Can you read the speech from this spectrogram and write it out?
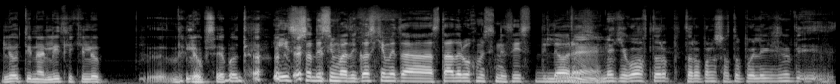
λέω την αλήθεια και λέω, ε, δεν λέω ψέματα. Ίσως αντισυμβατικός και με τα στάνταρ που έχουμε συνηθίσει στην τηλεόραση. Ναι. Ναι, και εγώ αυτό, τώρα πάνω σε αυτό που έλεγες είναι ότι ε,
